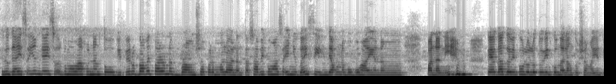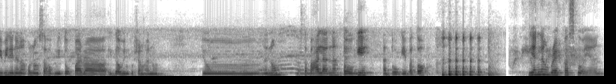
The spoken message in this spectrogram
Hello guys, ayun guys, so gumawa ako ng togi. Pero bakit parang nag-brown siya, parang malalanta? Sabi ko nga sa inyo guys, eh, hindi ako nabubuhayan ng pananim. Kaya gagawin ko, lulutuin ko na lang to siya ngayon. Bibili na lang ako ng sahog nito para igawin ko siyang ano, yung ano, basta bahala na, togi. Ang togi ba to? Yan lang breakfast ko, ayan.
